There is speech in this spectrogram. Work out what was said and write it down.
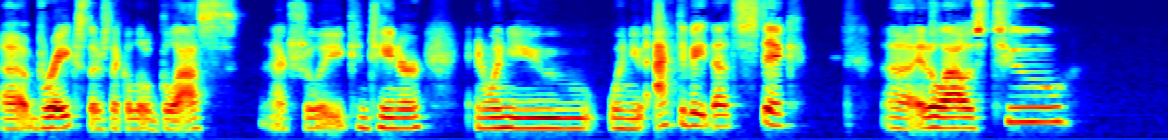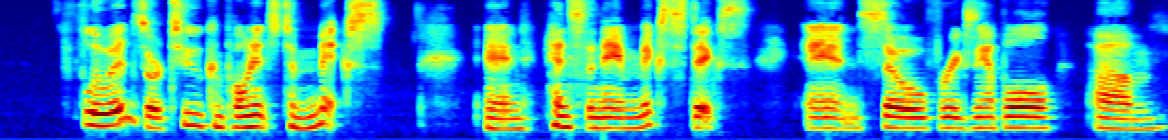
uh, breaks. There's like a little glass actually container, and when you when you activate that stick, uh, it allows two fluids or two components to mix, and hence the name mix sticks. And so, for example, um,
